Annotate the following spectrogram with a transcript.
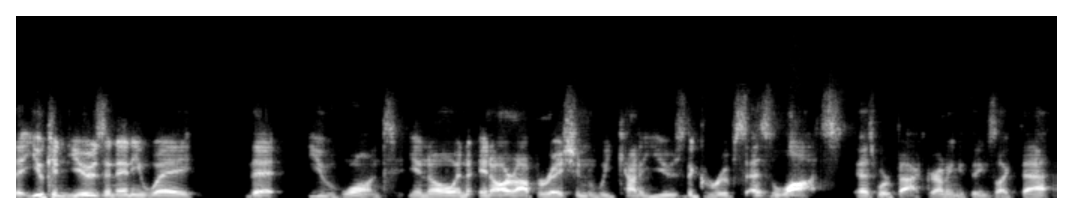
that you can use in any way that you want you know? And in our operation we kind of use the groups as lots as we're backgrounding and things like that.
